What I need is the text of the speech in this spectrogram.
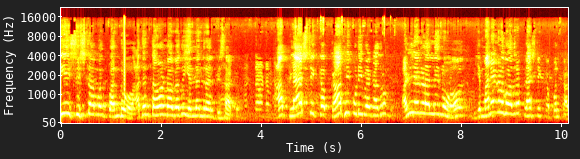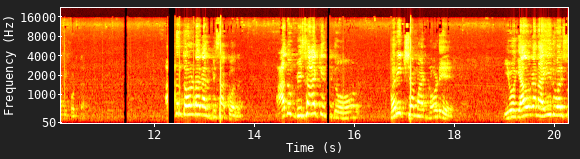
ಈ ಸಿಸ್ಟಮ್ ಬಂದು ಅದನ್ನ ತಗೊಂಡೋಗೋದು ಎಲ್ಲಂದ್ರೆ ಅಲ್ಲಿ ಬಿಸಾಕು. ಆ ಪ್ಲಾಸ್ಟಿಕ್ ಕಪ್ ಕಾಫಿ ಕುಡಿಬೇಕಾದ್ರೂ ಹಳ್ಳಿಗಳಲ್ಲಿನೂ ಮನೆಗಳಿಗೆ ಹೋದ್ರೆ ಪ್ಲಾಸ್ಟಿಕ್ ಕಪ್ಪಲ್ಲಿ ಕಾಫಿ ಕೊಡ್ತಾರೆ. ಅದನ್ನ ತಗೊಂಡಾಗ ಅಲ್ಲಿ ಬಿಸಾಕೋದು ಅದು. ಬಿಸಾಕಿದ್ದು ಪರೀಕ್ಷೆ ಮಾಡಿ ನೋಡಿ. ಇವಾಗ ಯಾವಾಗ ಐದು ವರ್ಷ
